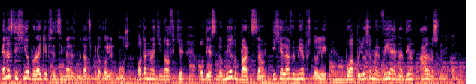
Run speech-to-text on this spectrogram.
Ένα στοιχείο προέκυψε τις ημέρες μετά τους πυροβολισμούς όταν ανακοινώθηκε ότι η αστυνομία του Bardstown είχε λάβει μια επιστολή που απειλούσε με βία εναντίον άλλων αστυνομικών.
